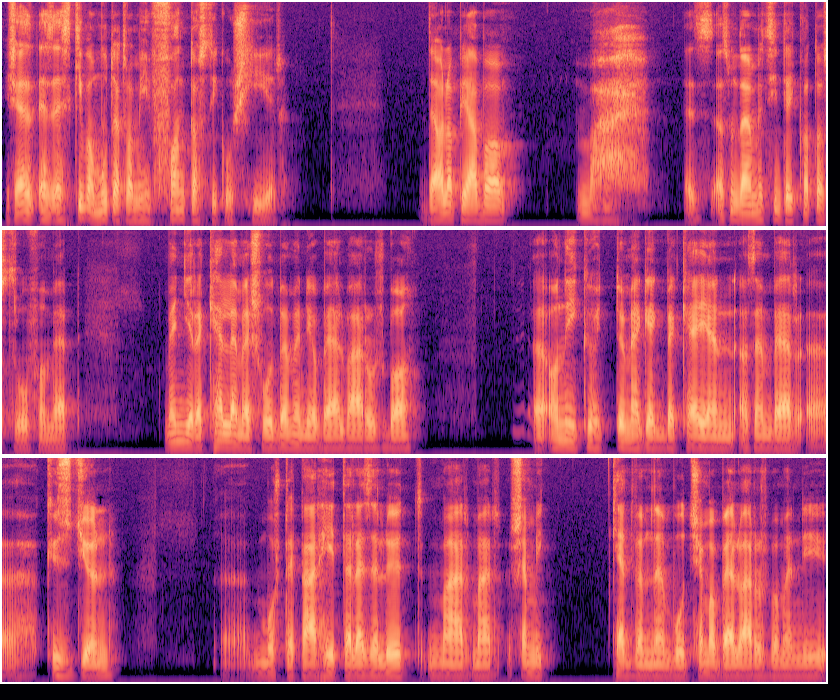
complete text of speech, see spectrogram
És ez, ez, ez ki van mutatva, mint fantasztikus hír. De alapjában ez azt mondanám, hogy szinte egy katasztrófa, mert mennyire kellemes volt bemenni a belvárosba, anélkül, hogy tömegekbe kelljen az ember küzdjön, most egy pár héttel ezelőtt már, már semmi kedvem nem volt sem a belvárosba menni,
